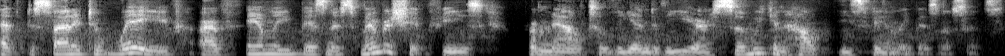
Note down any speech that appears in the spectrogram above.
have decided to waive our family business membership fees from now till the end of the year so we can help these family businesses.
